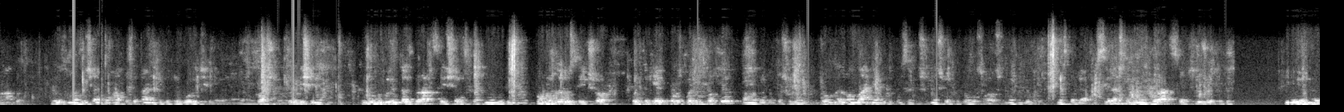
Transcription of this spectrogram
багато. Плюс надзвичайно багато питань, які потребують е, вашого вирішення. Тому ми будемо так збиратися і ще раз кажу, ми будемо по можливості, якщо от таке як по розподілу квартир, там, наприклад, те, що ви, то ми онлайн я буду просити, щоб ми швидко проголосували, щоб можна було виставляти. Всі решта будемо збиратися, обслужувати і ну,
